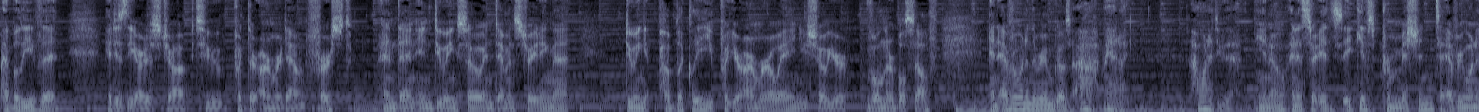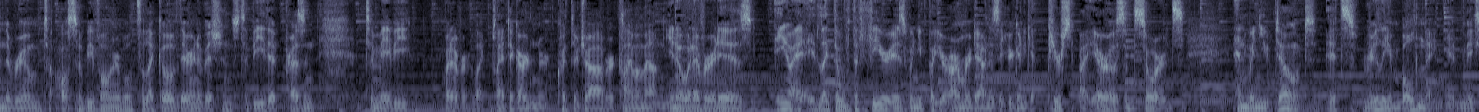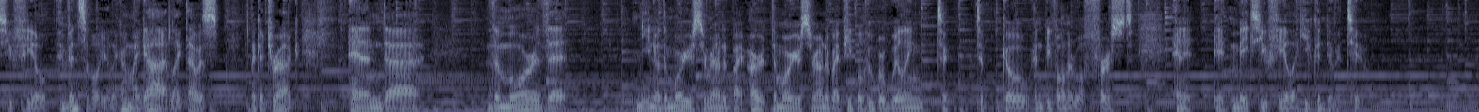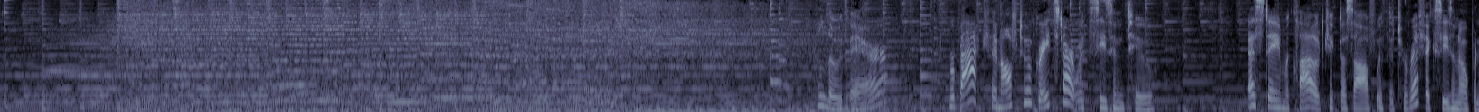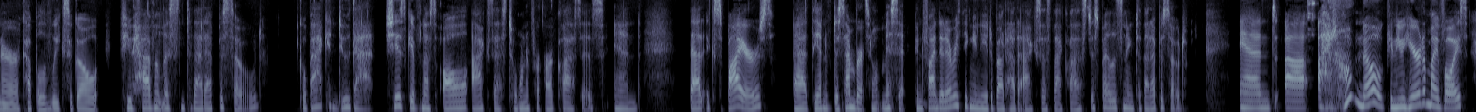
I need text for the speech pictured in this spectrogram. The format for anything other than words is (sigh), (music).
I believe that it is the artist's job to put their armor down first. And then in doing so and demonstrating that, doing it publicly, you put your armor away and you show your vulnerable self. And everyone in the room goes, ah, man, I, I want to do that, you know? And it's, it's, it gives permission to everyone in the room to also be vulnerable, to let go of their inhibitions, to be the present, to maybe whatever, like plant a garden or quit their job or climb a mountain, you know, whatever it is. You know, it, like the, the fear is when you put your armor down is that you're going to get pierced by arrows and swords. And when you don't, it's really emboldening. It makes you feel invincible. You're like, oh my God, like that was like a drug. And uh, the more that, you know, the more you're surrounded by art, the more you're surrounded by people who were willing to, to go and be vulnerable first. And it, it makes you feel like you can do it too. Hello there. We're back and off to a great start with season two. Estee McLeod kicked us off with a terrific season opener a couple of weeks ago. If you haven't listened to that episode, go back and do that. She has given us all access to one of her art classes, and that expires at the end of December, so don't miss it. You can find out everything you need about how to access that class just by listening to that episode. And uh, (laughs) I don't know, can you hear it in my voice?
